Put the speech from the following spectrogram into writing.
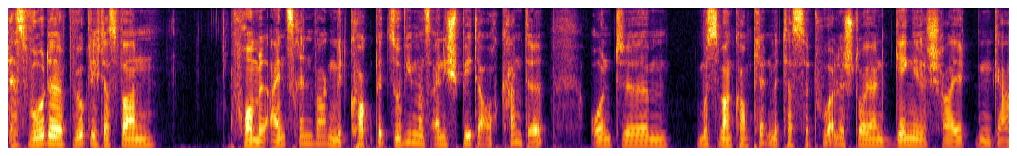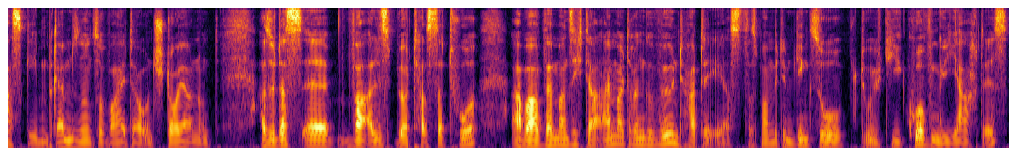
Das wurde wirklich, das waren Formel 1 Rennwagen mit Cockpit, so wie man es eigentlich später auch kannte. Und ähm, musste man komplett mit Tastatur alles steuern, Gänge schalten, Gas geben, bremsen und so weiter und steuern und also das äh, war alles über Tastatur, aber wenn man sich da einmal dran gewöhnt hatte erst, dass man mit dem Ding so durch die Kurven gejagt ist,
